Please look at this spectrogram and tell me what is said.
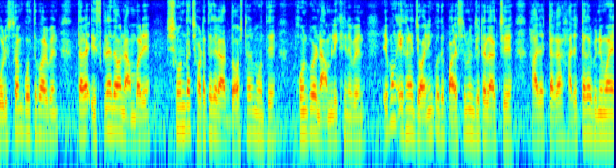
পরিশ্রম করতে পারবেন, তারা স্ক্রিনে দেওয়া নাম্বারে সন্ধ্যা ছটা থেকে রাত দশটার মধ্যে ফোন করে নাম লিখে নেবেন এবং এখানে জয়েনিং করতে পারিশ্রমিক যেটা লাগছে, হাজার টাকা, হাজার টাকার বিনিময়ে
